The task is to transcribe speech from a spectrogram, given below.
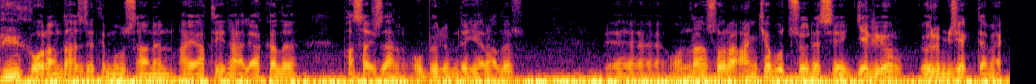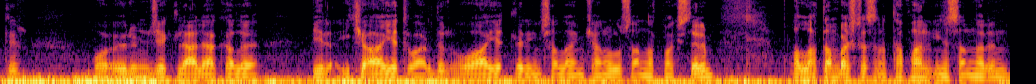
büyük oranda Hz. Musa'nın hayatıyla alakalı pasajlar o bölümde yer alır. E, Ondan sonra Ankebut suresi geliyor. Örümcek demektir. O örümcekle alakalı bir iki ayet vardır. O ayetleri inşallah imkan olursa anlatmak isterim. Allah'tan başkasını tapan insanların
